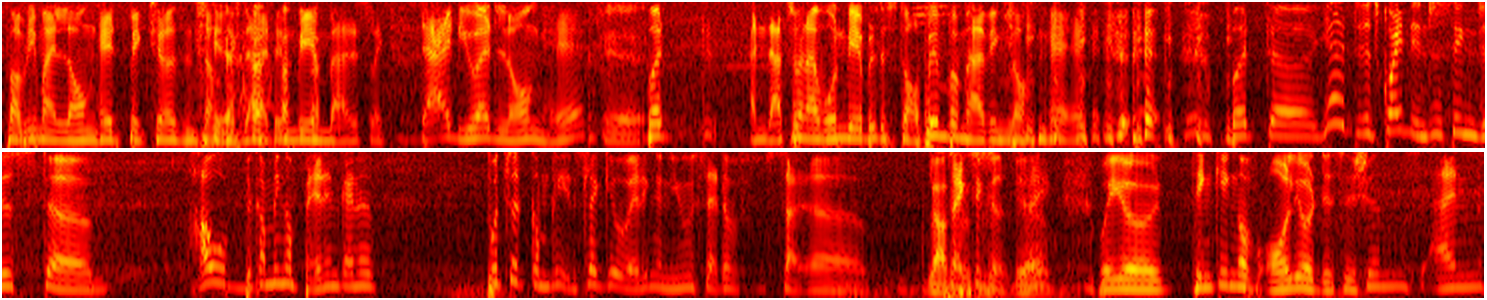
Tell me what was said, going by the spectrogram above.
probably my long head pictures and stuff like that and be embarrassed like dad you had long hair Yeah. but and that's when I won't be able to stop him from having long hair. but uh, yeah, it's quite interesting just uh, how becoming a parent kind of puts a complete. It's like you're wearing a new set of uh, Glasses, spectacles, yeah. right? Where you're thinking of all your decisions and.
